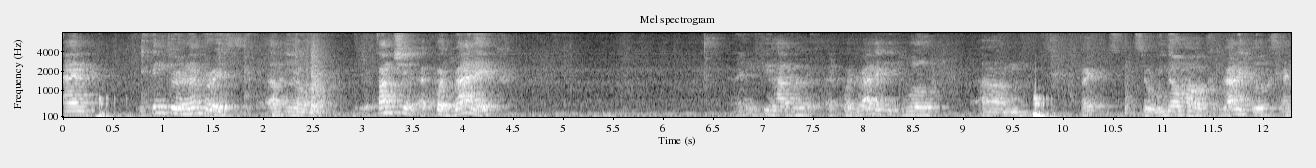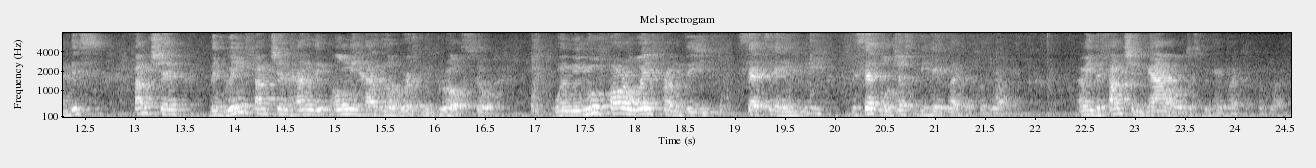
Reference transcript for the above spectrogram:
and the thing to remember is, uh, you know, function, a quadratic, if you have a, a quadratic, it will, um, right? So we know how a quadratic looks, and this function, the green function only, has logarithmic growth. So when we move far away from the sets A and B, the set will just behave like a quadratic. I mean, the function gamma will just behave like a quadratic.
